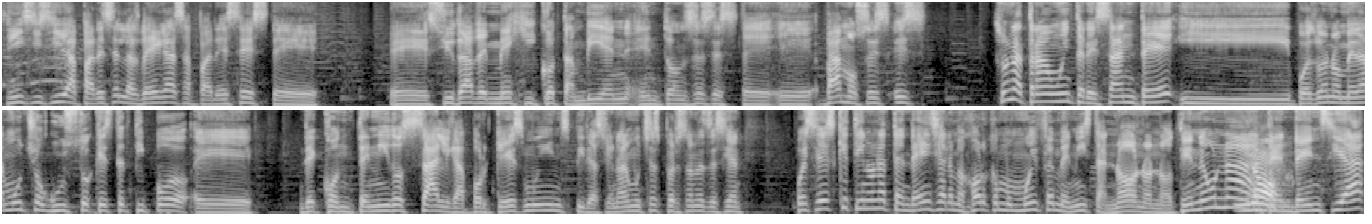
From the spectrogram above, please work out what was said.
Sí, sí, sí, aparece Las Vegas, aparece este eh, Ciudad de México también. Entonces, este, eh, vamos, es, es, es, una trama muy interesante y pues bueno, me da mucho gusto que este tipo eh, de contenido salga porque es muy inspiracional. Muchas personas decían, pues es que tiene una tendencia a lo mejor como muy feminista. No, no, no, tiene una no. tendencia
